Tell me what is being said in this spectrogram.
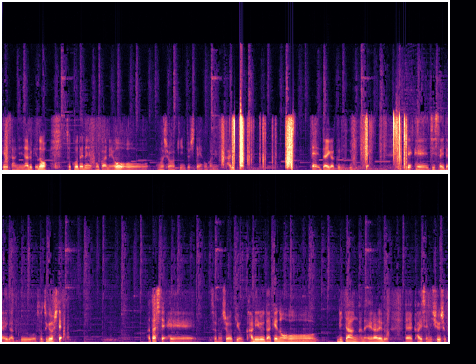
計算になるけどそこでねお金を奨学金としてお金を借りてで大学に行ってで、えー、実際大学を卒業して果たして、えー、その奨学金を借りるだけのリターンがね得られる、え会社に就職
